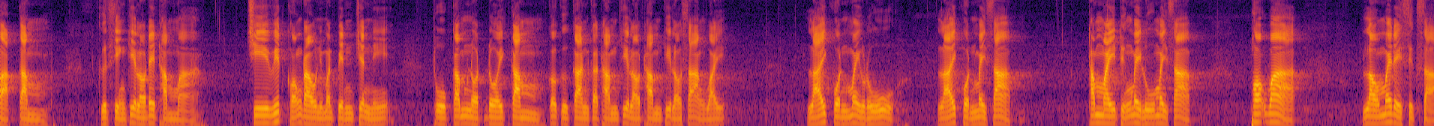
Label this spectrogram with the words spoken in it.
บากกรรม คือสิ่งที่เราได้ทำมา ชีวิตของเรานี่มันเป็นเช่นนี้ ถูกกำหนดโดยกรรมก็คือการกระทำที่เราทำที่เราสร้างไว้ หลายคนไม่รู้ หลายคนไม่ทราบทำไมถึงไม่รู้ไม่ทราบ เพราะว่าเราไม่ได้ศึกษา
